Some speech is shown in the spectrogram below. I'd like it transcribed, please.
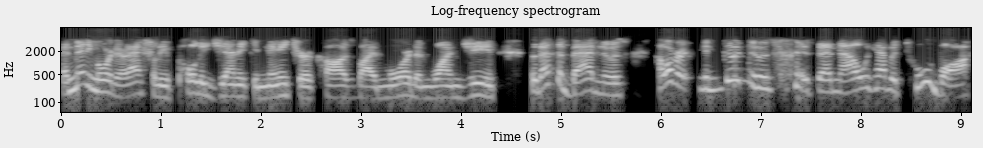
and many more that are actually polygenic in nature, caused by more than one gene. So that's the bad news. However, the good news is that now we have a toolbox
